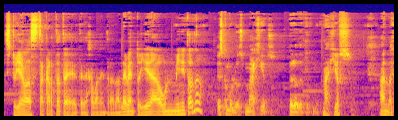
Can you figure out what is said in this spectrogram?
Si tú llevas esta carta, te, dejaban entrar al evento y era un mini torneo. Es como los magios, pero de Pokémon. Magios. Ándale.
